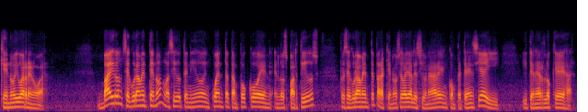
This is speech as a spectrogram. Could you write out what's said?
que no iba a renovar. Byron seguramente no, no ha sido tenido en cuenta tampoco en, los partidos, pues seguramente para que no se vaya a lesionar en competencia y, y tener lo que dejar.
